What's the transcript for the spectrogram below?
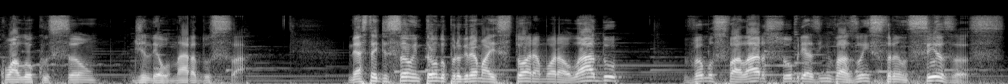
com a locução de Leonardo Sá. Nesta edição, então, do programa A História Mora ao Lado, vamos falar sobre as invasões francesas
